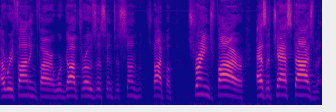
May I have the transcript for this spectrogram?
a refining fire where God throws us into some type of strange fire as a chastisement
